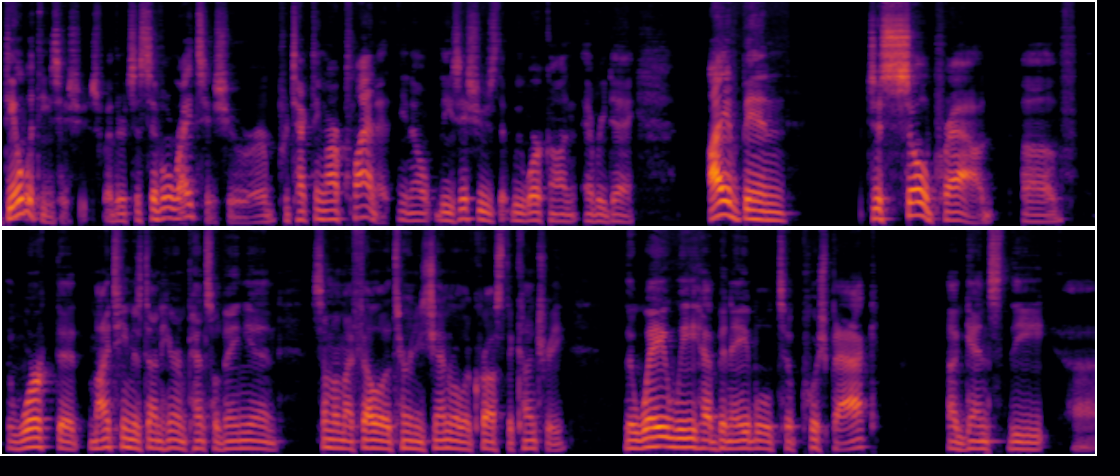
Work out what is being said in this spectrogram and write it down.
deal with these issues, whether it's a civil rights issue or protecting our planet, you know, these issues that we work on every day. I have been just so proud of the work that my team has done here in Pennsylvania and some of my fellow attorneys general across the country. The way we have been able to push back against the uh,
